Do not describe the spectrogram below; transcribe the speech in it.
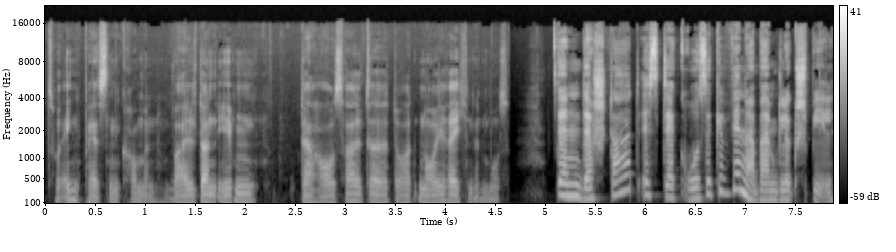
zu Engpässen kommen, weil dann eben der Haushalt äh, dort neu rechnen muss. Denn der Staat ist der große Gewinner beim Glücksspiel.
